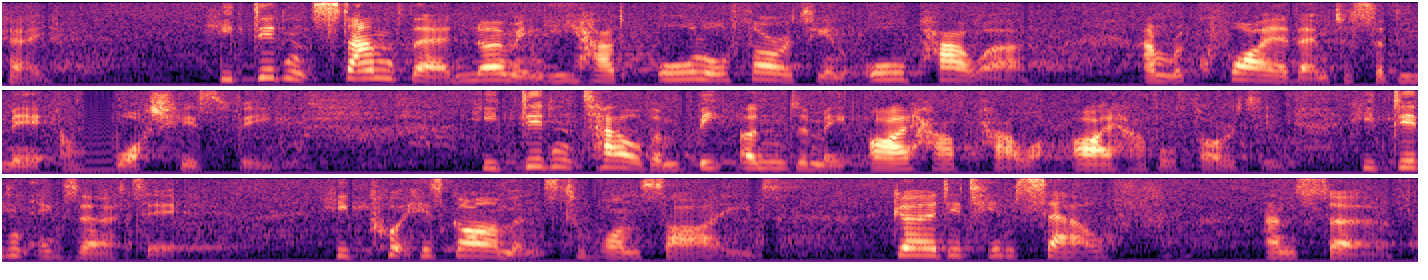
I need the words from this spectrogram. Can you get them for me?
Okay. He didn't stand there knowing he had all authority and all power and require them to submit and wash his feet. He didn't tell them, Be under me, I have power, I have authority. He didn't exert it. He put his garments to one side, girded himself, and served.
